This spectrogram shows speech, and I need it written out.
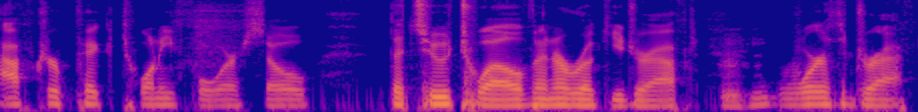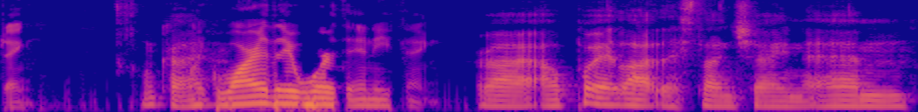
after pick 24, so the 212 in a rookie draft, Mhm. worth drafting? Okay. Like, why are they worth anything? Right, I'll put it like this then, Shane. Um,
